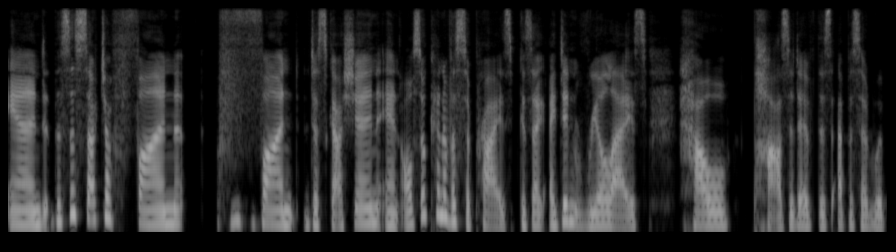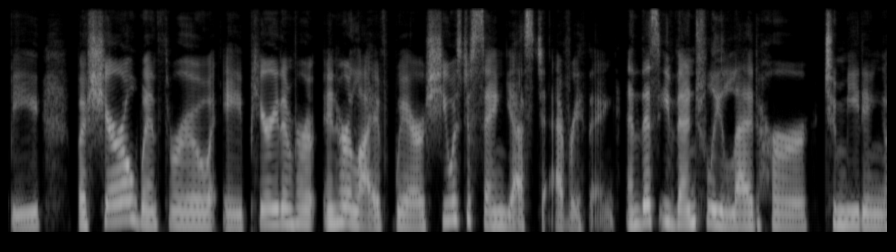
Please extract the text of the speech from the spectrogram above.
And this is such a fun, fun discussion and also kind of a surprise because I, I didn't realize how positive this episode would be, but Cheryl went through a period in her in her life where she was just saying yes to everything. And this eventually led her to meeting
